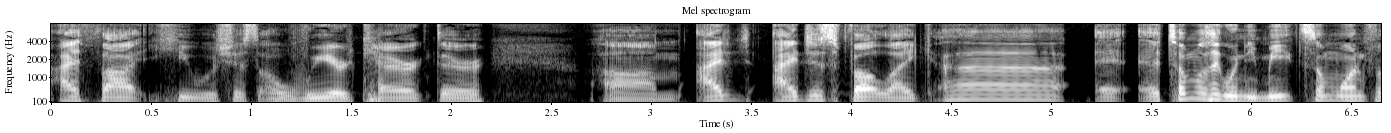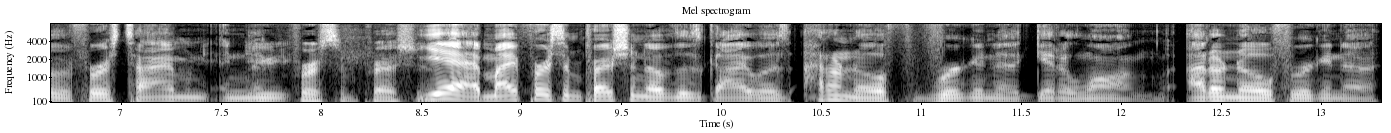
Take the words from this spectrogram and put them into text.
I thought he was just a weird character. Um, I I just felt like uh, it- it's almost like when you meet someone for the first time and you Like, first impression. yeah, my first impression of this guy was I don't know if we're gonna get along. I don't know if we're gonna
